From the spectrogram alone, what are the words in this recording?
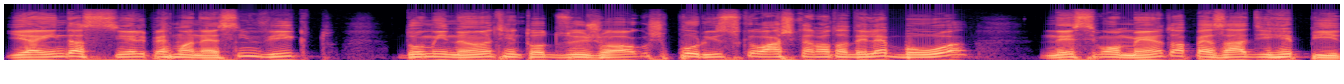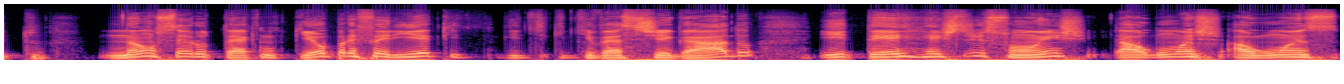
E ainda assim ele permanece invicto dominante em todos os jogos, por isso que eu acho que a nota dele é boa nesse momento, apesar de, repito, não ser o técnico que eu preferia que, que, que tivesse chegado e ter restrições, algumas, algumas,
